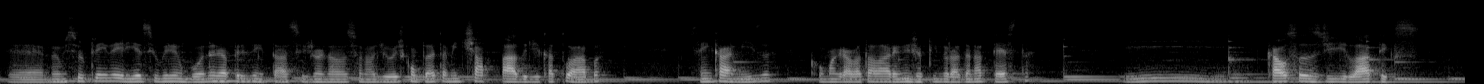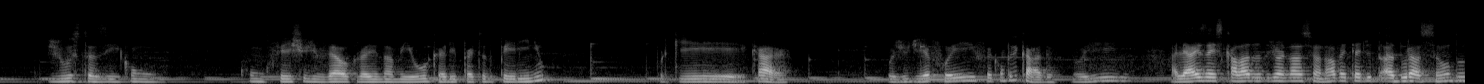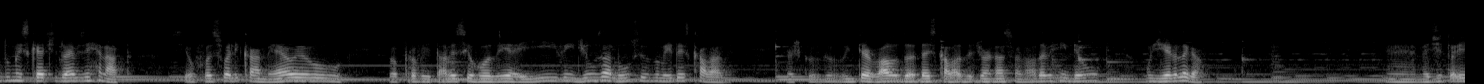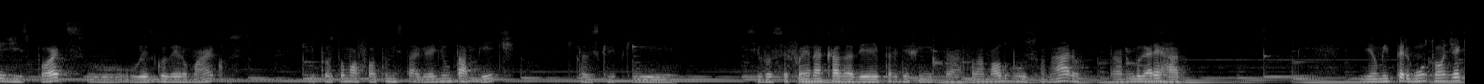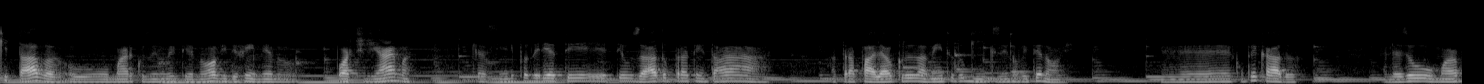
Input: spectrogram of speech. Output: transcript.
é, não me surpreenderia se o William Bonner apresentasse o Jornal Nacional de hoje completamente chapado de catuaba, sem camisa, com uma gravata laranja pendurada na testa e calças de látex justas e com com um fecho de velcro ali na meiuca, ali perto do períneo. Porque, cara, hoje o dia foi, foi complicado. Hoje, aliás, a escalada do Jornal Nacional vai ter a duração do, de uma sketch do Hermes e Renato. Se eu fosse o Alicamel, eu, eu aproveitava esse rolê aí e vendia uns anúncios no meio da escalada. Eu acho que o, o intervalo da, da, escalada do Jornal Nacional deve render um, um dinheiro legal. É, na editoria de esportes, o, o ex-goleiro Marcos ele postou uma foto no Instagram de um tapete que estava escrito que se você foi na casa dele para falar mal do Bolsonaro, tá no lugar errado. E eu me pergunto onde é que estava o Marcos em 99 defendendo porte de arma, que assim ele poderia ter, ter usado para tentar atrapalhar o cruzamento do Giggs em 99. É complicado. Aliás, o maior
